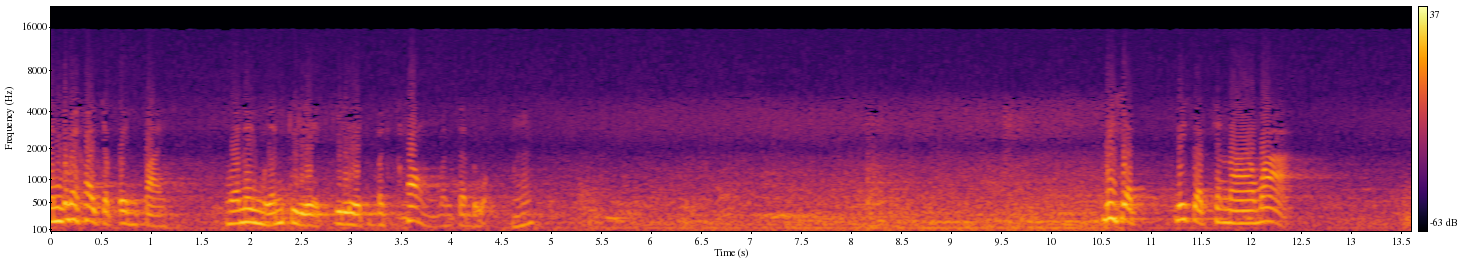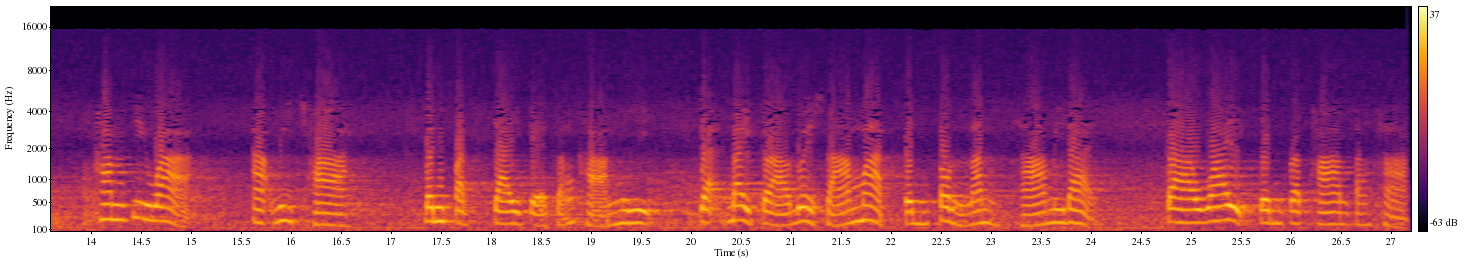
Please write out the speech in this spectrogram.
มันก็ไม่ค่อยจะเป็นไปมันไม่เหมือนกิเลสกิเลสมันคล่องมันสะดวกนะดิสัดิสัชนาว่า คำที่ว่าอาวิชชา เป็นปัจจัยแก่สังขารนี้ จะได้กล่าวด้วยสามารถเป็นต้นนั้นหาไม่ได้ กล่าวไว้เป็นประธานต่างหาก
